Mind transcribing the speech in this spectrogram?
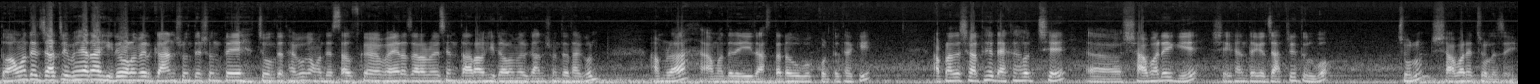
তো আমাদের যাত্রী ভাইয়েরা হিরো আলমের গান শুনতে শুনতে চলতে থাকুক। আমাদের সাবস্ক্রাইবার ভাইয়েরা যারা রয়েছেন, তারাও হিরো আলমের গান শুনতে থাকুন। আমরা আমাদের এই রাস্তাটা উপভোগ করতে থাকি। আপনাদের সাথে দেখা হচ্ছে সাভারে গিয়ে সেখান থেকে যাত্রী তুলব। চলুন সাভারে চলে যাই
